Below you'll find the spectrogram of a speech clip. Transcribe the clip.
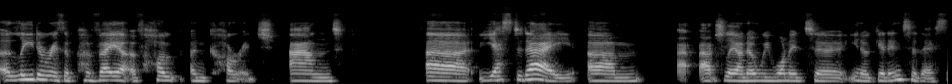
a leader is a purveyor of hope and courage and uh, yesterday, um, actually, I know we wanted to, you know, get into this,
